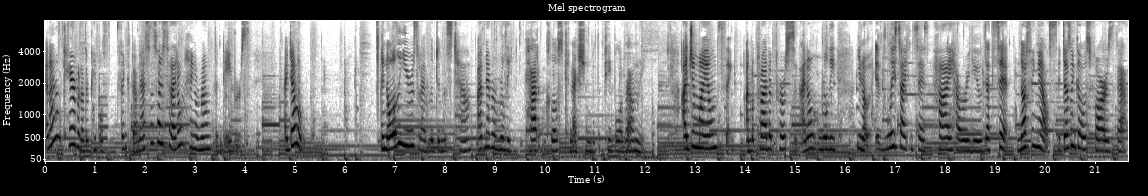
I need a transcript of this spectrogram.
And I don't care what other people think about me. That's what I said. I don't hang around with the neighbors. I don't. In all the years that I've lived in this town, I've never really had a close connection with the people around me. I do my own thing. I'm a private person. I don't really, you know, at least I can say is, hi, how are you? That's it. Nothing else. It doesn't go as far as that.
